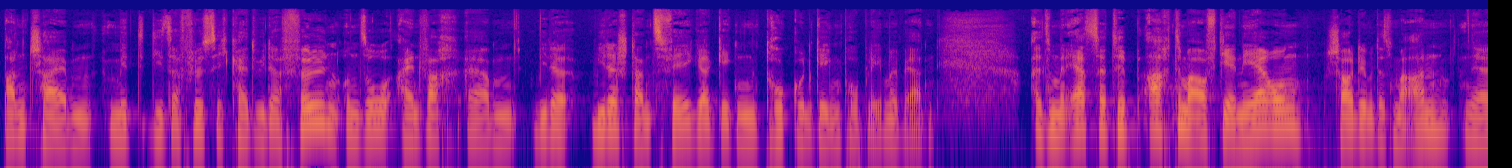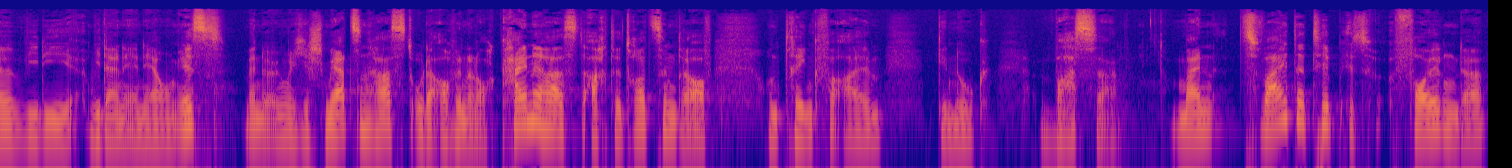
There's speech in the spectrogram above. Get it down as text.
Bandscheiben mit dieser Flüssigkeit wieder füllen und so einfach ähm, wieder widerstandsfähiger gegen Druck und gegen Probleme werden. Also mein erster Tipp, achte mal auf die Ernährung, schau dir das mal an, äh, wie, die, wie deine Ernährung ist. Wenn du irgendwelche Schmerzen hast oder auch wenn du noch keine hast, achte trotzdem drauf und trink vor allem genug Wasser. Mein zweiter Tipp ist folgender.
